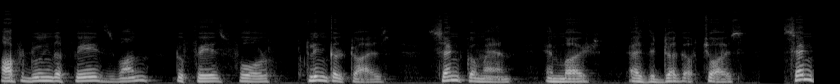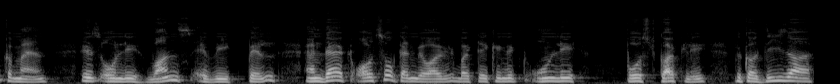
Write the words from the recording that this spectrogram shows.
After doing the phase 1 to phase 4 clinical trials, Centroman emerged as the drug of choice. Centroman is only once a week pill and that also can be avoided by taking it only post-coitally because these are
